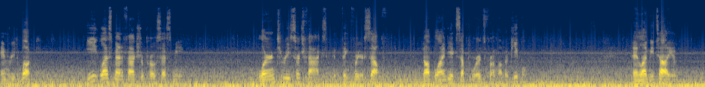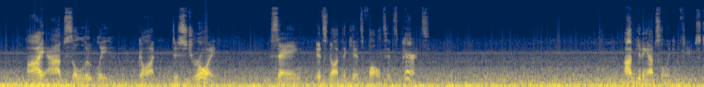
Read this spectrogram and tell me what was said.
and read a book. Eat less manufactured processed meat. Learn to research facts and think for yourself, not blindly accept words from other people. And let me tell you, I absolutely got destroyed saying it's not the kid's fault, it's parents. I'm getting absolutely confused.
